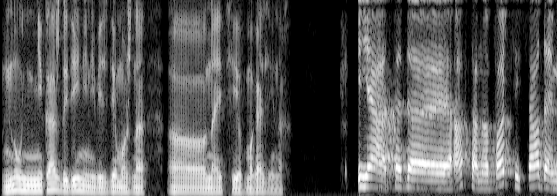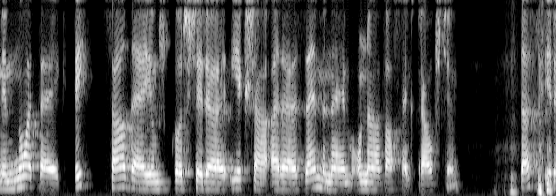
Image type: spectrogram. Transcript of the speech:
ну, не каждый день и не везде можно э, найти в магазинах? Jā, tad uh, atkal no porcijas saldējumiem noteikti saldējums, kurš ir uh, iekšā ar uh, zemenēm un uh, vafeļu kraukšķiem. Tas ir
